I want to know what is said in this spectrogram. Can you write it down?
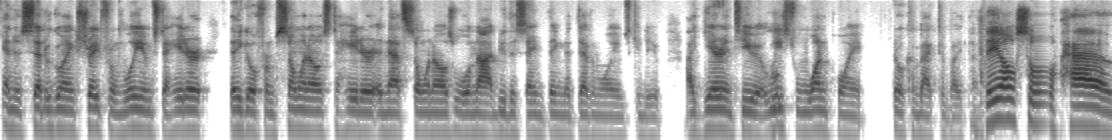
and instead of going straight from Williams to Hader, they go from someone else to Hader, and that someone else will not do the same thing that Devin Williams can do. I guarantee you, at least one point, it'll come back to bite them. They also have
